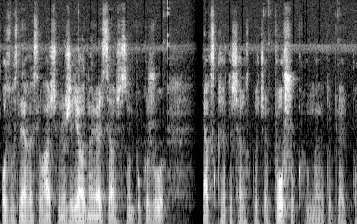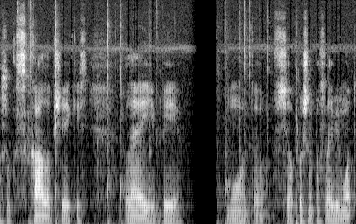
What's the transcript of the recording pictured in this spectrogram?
У вас Legacy Launcher, в мене вже є одна версія, зараз вам покажу, як сказати ще раз, короче, пошук, у мене тут, блядь, пошук скал вообще якийсь, лейбі мод, все, пишемо просто лейбі мод.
